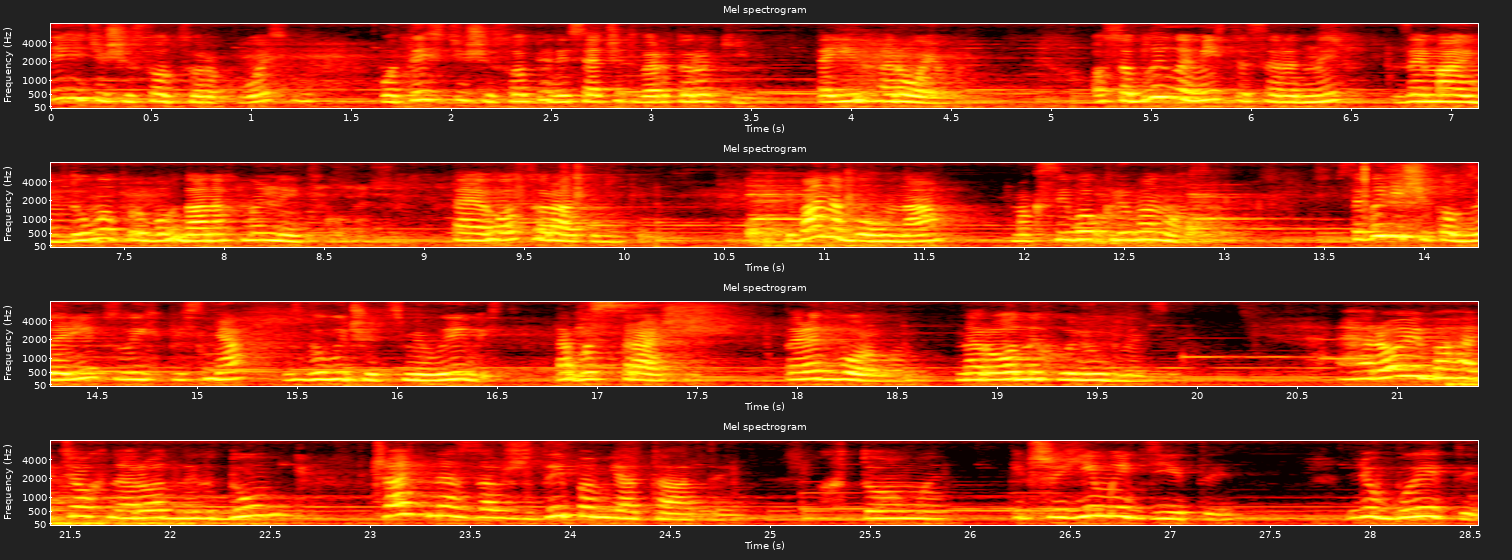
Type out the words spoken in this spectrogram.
1648 по 1654 років та їх героями. Особливе місце серед них займають думи про Богдана Хмельницького та його соратників Івана Богуна, Максима Кривоноса. Всевидячі кобзарі в своїх піснях звеличують сміливість та безстрашність перед ворогом народних улюбленців. Герої багатьох народних дум вчать нас завжди пам'ятати, хто ми і чиї ми діти, любити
